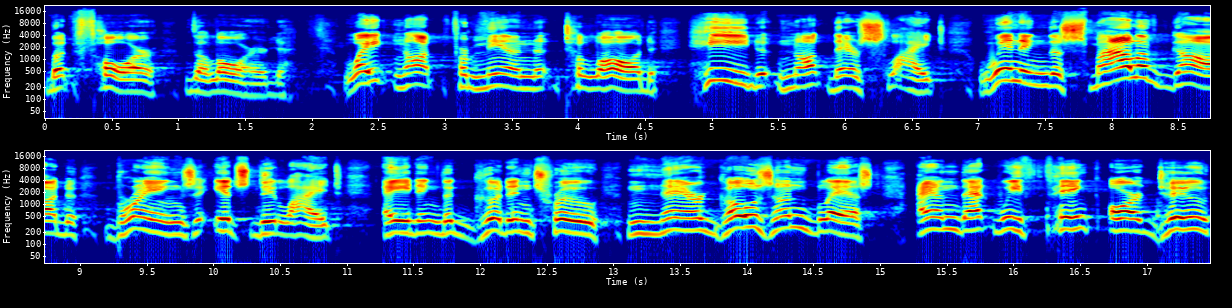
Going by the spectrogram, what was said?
but for the Lord. Wait not for men to laud, heed not their slight. Winning the smile of God brings its delight. Aiding the good and true ne'er goes unblessed, and that we think or do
